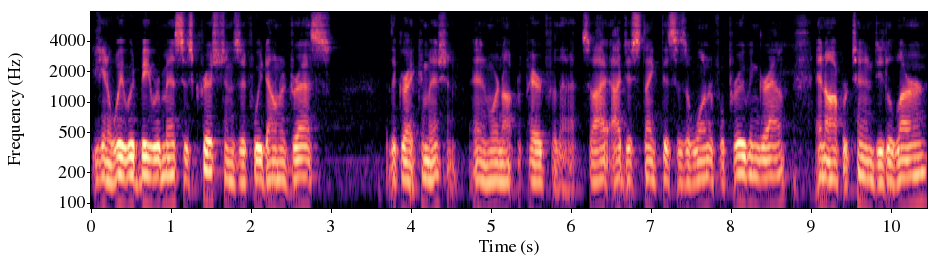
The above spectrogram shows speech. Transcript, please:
you know, we would be remiss as Christians if we don't address the Great Commission, and we're not prepared for that. So I, I just think this is a wonderful proving ground, an opportunity to learn.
